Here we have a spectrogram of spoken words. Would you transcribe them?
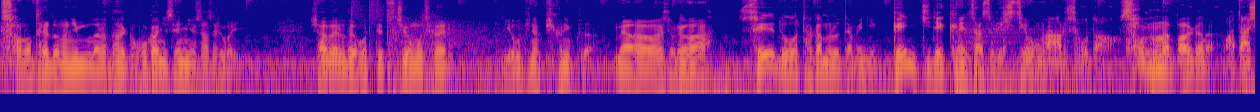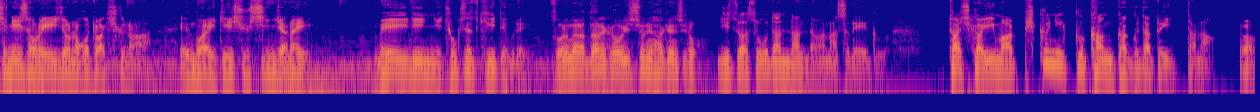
その程度の任務なら誰か他に潜入させればいい。シャベルで掘って土を持ち帰る。陽気なピクニックだ。いやそれは精度を高めるために現地で検査する必要があるそうだ。そんなバカな。私にそれ以上のことは聞くな MIT 出身じゃない。メイリンに直接聞いてくれ。それなら誰かを一緒に派遣しろ。実は相談なんだがなスレーク。確か今ピクニック感覚だと言ったな。ああ。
